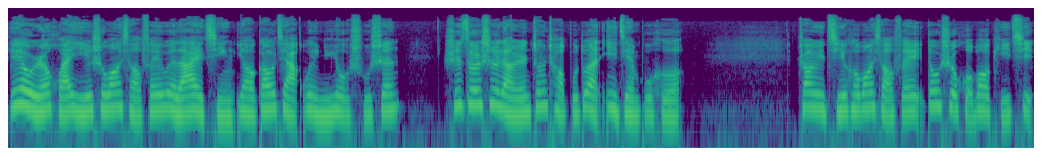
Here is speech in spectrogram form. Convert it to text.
也有人怀疑是汪小菲为了爱情要高价为女友赎身，实则是两人争吵不断，意见不合。张雨绮和汪小菲都是火爆脾气，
